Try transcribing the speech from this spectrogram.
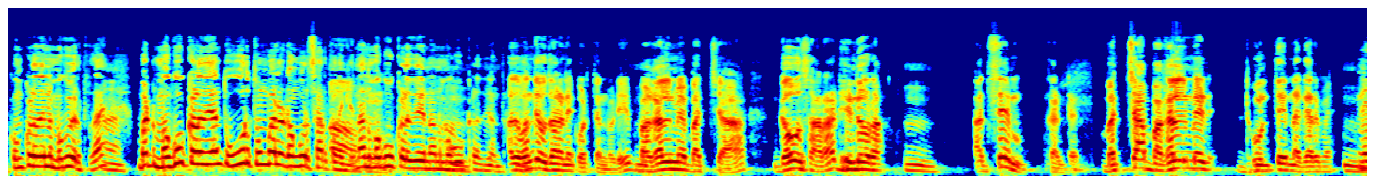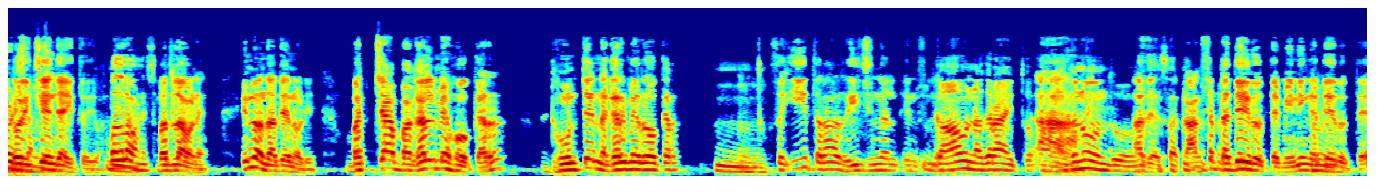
ಕುಂಕುಳದಲ್ಲಿ ಮಗು ಇರ್ತದೆ. ಬಟ್ ಮಗು ಕಳೆದೆ ಅಂತ ಊರು ತುಂಬಾ ಡೊಂಗೂರ್ ಸಾರ್ತದಕ್ಕೆ ನನ್ನ ಮಗು ಕಳೆದೆ ನನ್ನ ಮಗು ಕಳೆದೆ ಅಂತ. ಅದು ಒಂದೇ ಉದಾಹರಣೆ ಕೊಡ್ತೇನೆ ನೋಡಿ. ಬಗಲ್ ಮೇ ಬಚ್ಚ ಗೌಸಾರ ಢಿಂಡೋರ. ಹ್ಮ್. ಅದ್ ಸೇಮ್ ಕಂಟೆಂಟ್ ಬಚ್ಚ ಬಗಲ್ ಮೇ ಢೂಂಡ್ತೆ ನಗರ್ ಮೇ. ನೋಡಿ ಚೇಂಜ್ ಆಯ್ತು ಬದಲಾವಣೆ ಬದಲಾವಣೆ. ಇನ್ನೊಂದು ಅದೇ ನೋಡಿ. ಬಚ್ಚ ಬಗಲ್ ಮೇ ಹೋಕರ್ ಢೂಂढते ನಗರ ಮೇ ರೋಕರ್ ಹ್ಮ್ ಸೊ ಈ ತರ ರೀಜನಲ್ ಗಾವ್ ಗಾಂವ್ ನಗರ ಆಯ್ತು ಅದನ್ನು ಒಂದು ಅದೇ ಕಾನ್ಸೆಪ್ಟ್ ಅದೇ ಇರುತ್ತೆ ಮೀನಿಂಗ್ ಅದೇ ಇರುತ್ತೆ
